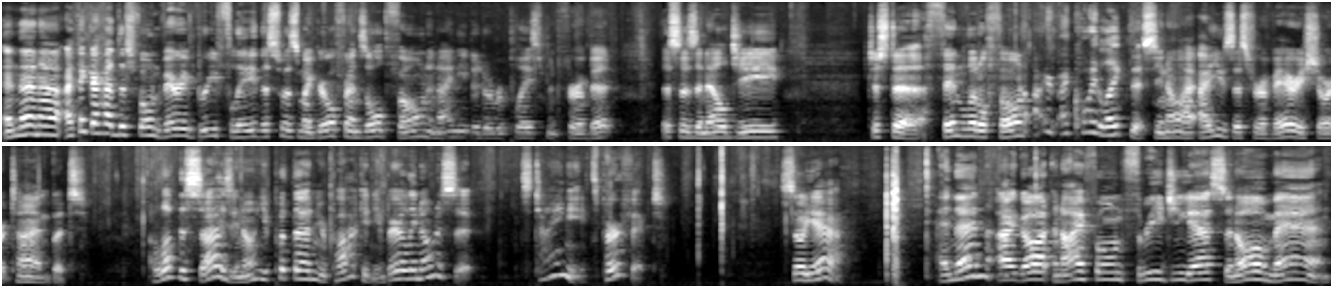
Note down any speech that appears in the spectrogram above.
And then uh, I think I had this phone very briefly. This was my girlfriend's old phone, and I needed a replacement for a bit. This is an LG just a thin little phone. I, I quite like this, you know. I, I use this for a very short time, but I love the size, you know. You put that in your pocket, you barely notice it. It's tiny, it's perfect. So yeah. And then I got an iPhone 3GS, and oh man,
